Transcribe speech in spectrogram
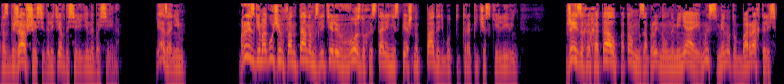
разбежавшись и долетев до середины бассейна. Я за ним. Брызги могучим фонтаном взлетели в воздух и стали неспешно падать, будто тропический ливень. Джей захохотал, потом запрыгнул на меня, и мы с минуту барахтались,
